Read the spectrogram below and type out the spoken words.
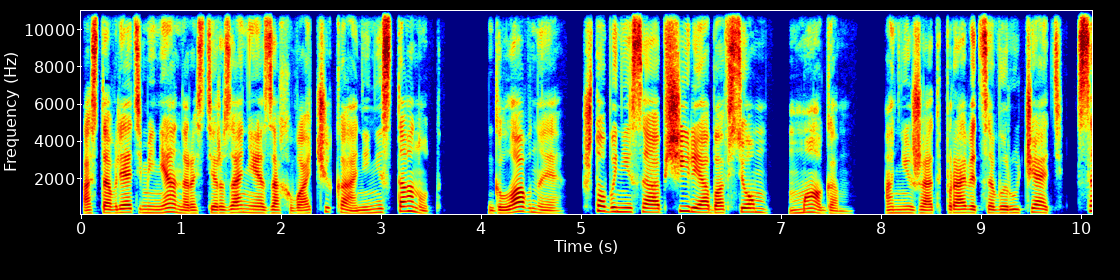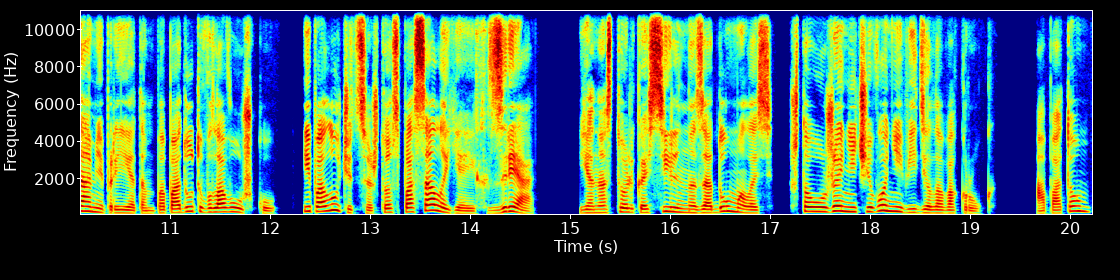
Оставлять меня на растерзание захватчика они не станут. Главное, чтобы не сообщили обо всем магам. Они же отправятся выручать, сами при этом попадут в ловушку. И получится, что спасала я их зря. Я настолько сильно задумалась, что уже ничего не видела вокруг. А потом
